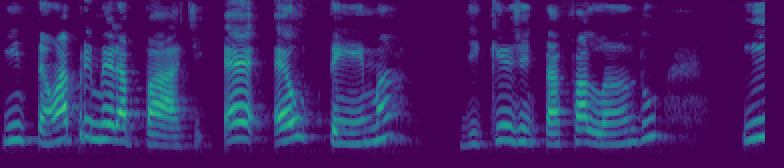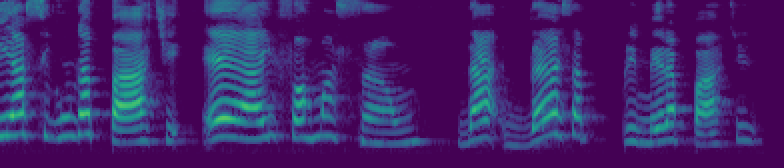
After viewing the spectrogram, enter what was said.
Então, a primeira parte é, é o tema de que a gente está falando e a segunda parte é a informação da, dessa primeira parte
